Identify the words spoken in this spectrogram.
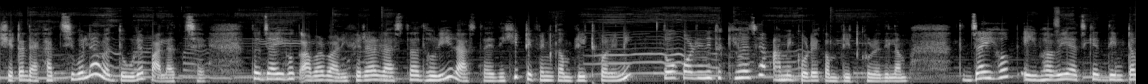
সেটা দেখাচ্ছি বলে আবার দৌড়ে পালাচ্ছে। তো যাই হোক, আবার বাড়ি ফেরার রাস্তা ধরি। রাস্তায় দেখি টিফিন কমপ্লিট করেনি। তো করেনি তো কি হয়েছে? আমি করে কমপ্লিট করে দিলাম। তো যাই হোক, এইভাবেই আজকের দিনটা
